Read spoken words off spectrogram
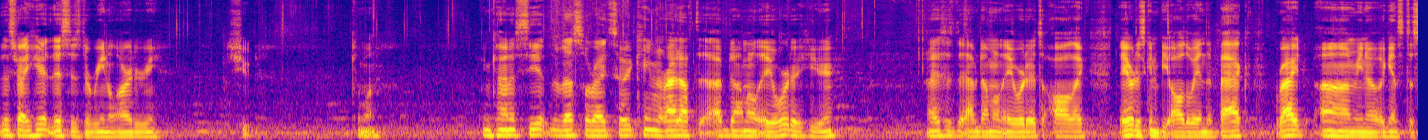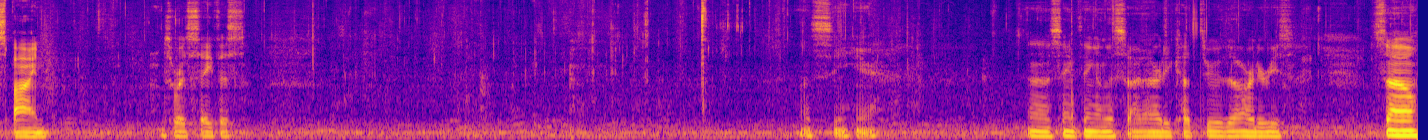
This right here, this is the renal artery. Shoot. Come on. You can kind of see it, the vessel, right? So it came right off the abdominal aorta here. This is the abdominal aorta. It's all like, the aorta is going to be all the way in the back, right, um, you know, against the spine. That's where it's safest. Let's see here. Uh, same thing on this side. I already cut through the arteries. So,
